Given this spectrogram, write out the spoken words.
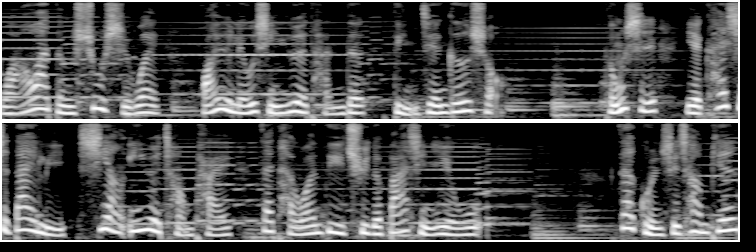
娃娃等数十位华语流行乐坛的顶尖歌手，同时也开始代理西洋音乐厂牌在台湾地区的发行业务。在滚石唱片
